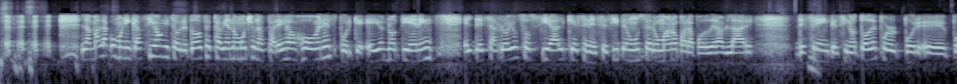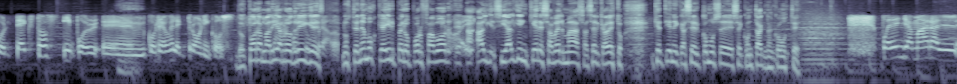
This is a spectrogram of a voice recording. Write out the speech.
la mala comunicación y sobre todo se está viendo mucho en las parejas jóvenes porque ellos no tienen el desarrollo social que se necesita en un ser humano para poder hablar de frente, sino todo es por, por, eh, por textos y por eh, correos electrónicos. Doctora María Rodríguez, nos tenemos que ir, pero por favor, eh, si alguien quiere saber más acerca de esto, ¿qué tiene que hacer? ¿Cómo se, se contactan con usted? Al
